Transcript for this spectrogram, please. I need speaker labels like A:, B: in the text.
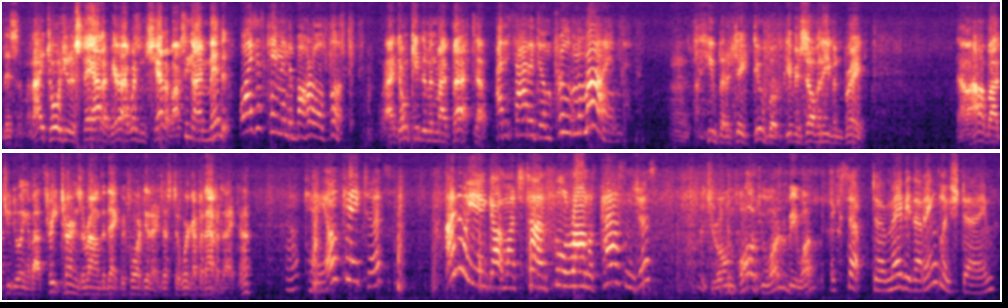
A: Listen, when I told you to stay out of here, I wasn't shadowboxing. I meant it.
B: Well, I just came in to borrow a book.
A: I don't keep them in my bathtub.
B: I decided to improve my mind.
A: Uh, you better take two books. Give yourself an even break. Now, how about you doing about three turns around the deck before dinner just to work up an appetite, huh?
B: Okay, okay, Toots. I know you ain't got much time to fool around with passengers.
C: It's your own fault. You wanted to be one.
B: Except uh, maybe that English dame.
